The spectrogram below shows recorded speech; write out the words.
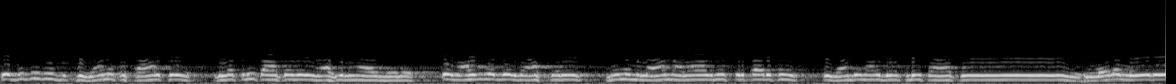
ਤੇ ਬੁੱਧੀ ਰੂਪ ਭੁਜਾ ਨੂੰ ਪਸਾਰ ਕੇ ਗਲਪੜੀ ਪਾ ਕੇ ਮੇਰੇ ਵਾਹਿਗੁਰੂ ਨਾਲ ਮਿਲੇ। ਤੇ ਵਾਹਿਗੁਰੂ ਅੱਗੇ ਅਰਦਾਸ ਕਰੇ ਮੈਨੂੰ ਮਿਲਾ ਮਹਾਰਾਜ ਦੀ ਕਿਰਪਾ ਰੂਪੀ ਭੁਜਾ ਦੇ ਨਾਲ ਗਲਪੜੀ ਪਾ ਕੇ। ਮਿਲ ਮੇਰੇ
